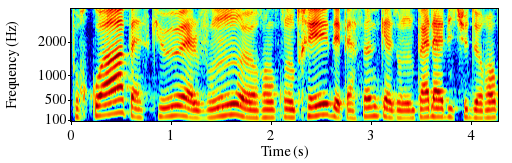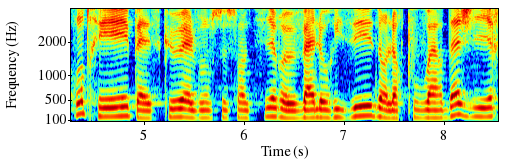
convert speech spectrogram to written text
Pourquoi? Parce qu'elles vont euh, rencontrer des personnes qu'elles n'ont pas l'habitude de rencontrer, parce qu'elles vont se sentir euh, valorisées dans leur pouvoir d'agir,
